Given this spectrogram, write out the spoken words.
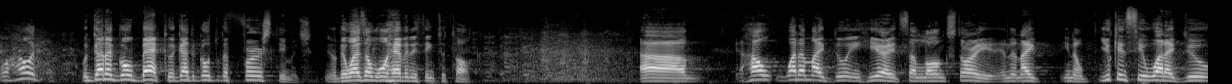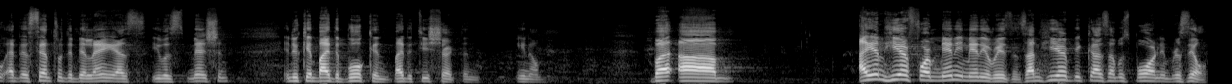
well, how? It, we gotta go back. We gotta go to the first image. You know, otherwise, I won't have anything to talk. Um, how? What am I doing here? It's a long story, and then I, you know, you can see what I do at the Centro de Belém, as it was mentioned, and you can buy the book and buy the T-shirt, and you know. But um, I am here for many, many reasons. I'm here because I was born in Brazil.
